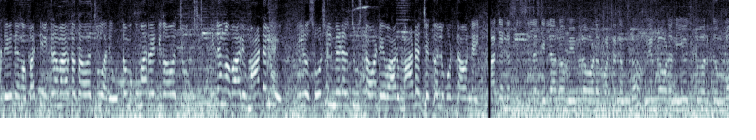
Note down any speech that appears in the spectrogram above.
అదేవిధంగా బట్టి విక్రమార్క కావచ్చు అదే ఉత్తమ్ కుమార్ రెడ్డి కావచ్చు విధంగా వారి మాటలు ఈరోజు సోషల్ మీడియాలో చూస్తూ ఉంటే వారి మాటలు చెక్కర్లు కొడతా ఉన్నాయి. రాజన్న సిరిసిల్ల జిల్లాలో వేములవాడ పట్టణంలో వేములవాడ నియోజకవర్గంలో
